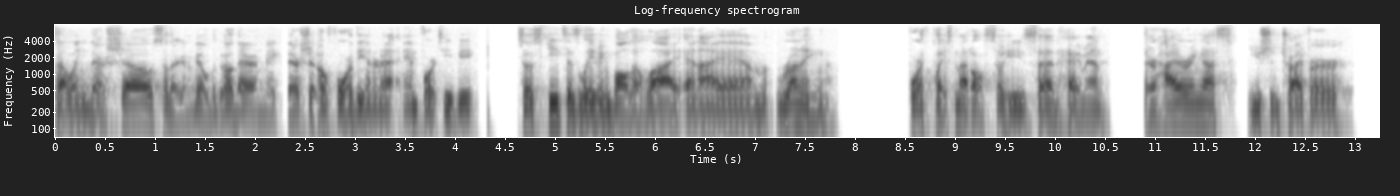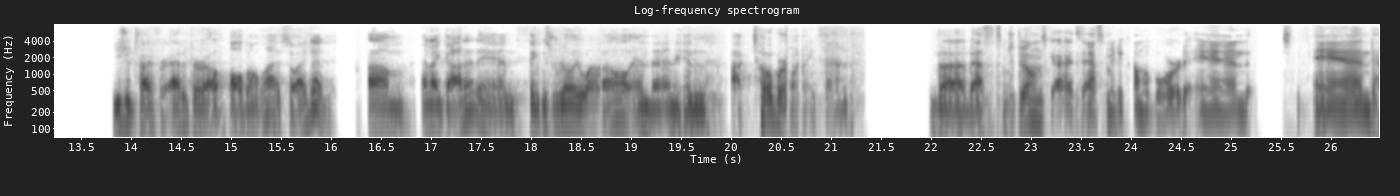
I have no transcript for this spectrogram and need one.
selling their show, so they're going to be able to go there and make their show for the internet and for TV. So Skeets is leaving Ball Don't Lie, and I am running fourth place medal. So he said, "Hey man, they're hiring us. You should try for you should try for editor of Ball Don't Lie." So I did. Um, and I got it, and things really went well. And then in October 2010, the Basketball Jones guys asked me to come aboard and and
